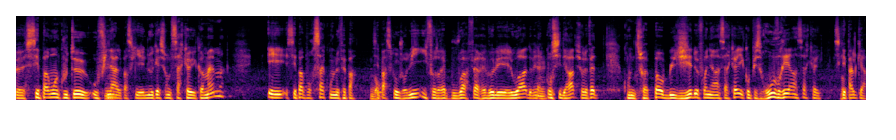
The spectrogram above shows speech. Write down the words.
Euh, c'est pas moins coûteux au final mm. parce qu'il y a une location de cercueil quand même. Et c'est pas pour ça qu'on ne le fait pas. C'est parce qu'aujourd'hui, il faudrait pouvoir faire évoluer les lois de manière mm. considérable sur le fait qu'on ne soit pas obligé de fournir un cercueil et qu'on puisse rouvrir un cercueil, ce qui n'est pas le cas.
